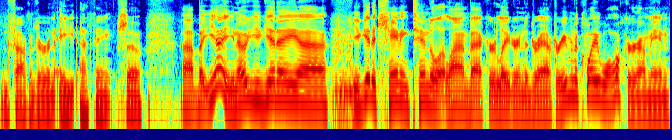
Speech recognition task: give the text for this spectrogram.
the Falcons are an eight, I think. So, uh, but yeah, you know, you get a uh, you get a Channing Tindall at linebacker later in the draft, or even a Quay Walker. I mean,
